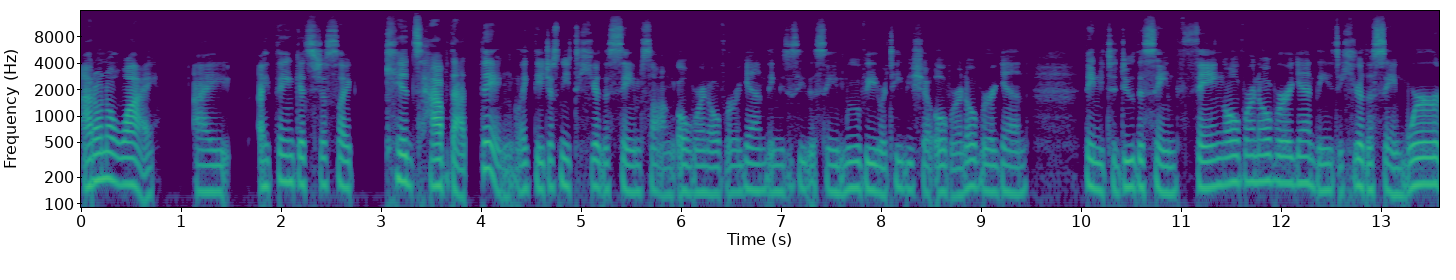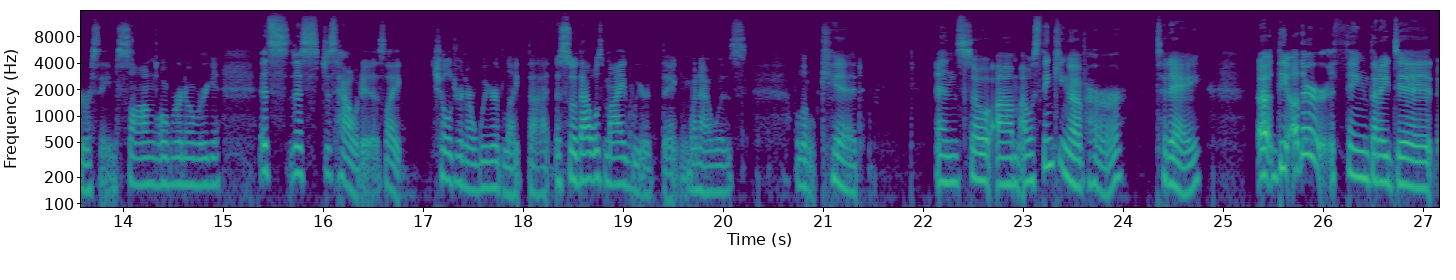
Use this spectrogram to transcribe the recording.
I don't know why. I I think it's just like kids have that thing. Like they just need to hear the same song over and over again. They need to see the same movie or TV show over and over again. They need to do the same thing over and over again. They need to hear the same word or same song over and over again. It's that's just how it is. Like children are weird like that. So that was my weird thing when I was a little kid. And so um, I was thinking of her today. Uh, the other thing that I did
